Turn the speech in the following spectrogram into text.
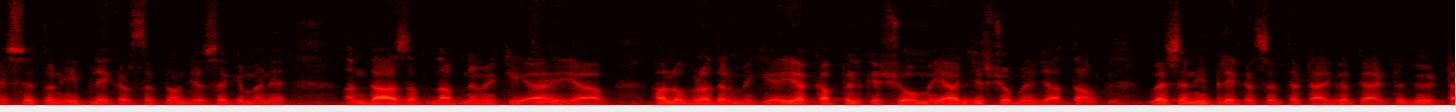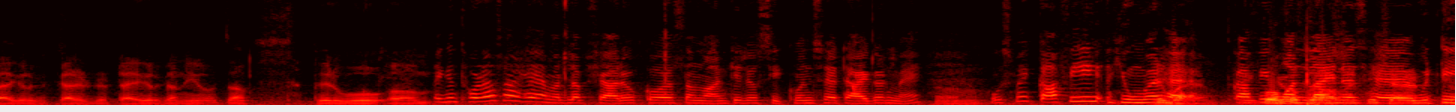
ऐसे तो नहीं प्ले कर सकता हूँ जैसे कि मैंने अंदाज अपना अपने में किया है या हेलो ब्रदर में किया या कपिल के शो में या जिस शो में जाता हूँ वैसे नहीं प्ले कर सकता टाइगर कैरेक्टर क्योंकि टाइगर का कैरेक्टर टाइगर का नहीं होता। फिर वो अम, लेकिन थोड़ा सा है मतलब शाहरुख और सलमान के जो सीक्वेंस है टाइगर में उसमें काफ़ी ह्यूमर है है। काफ़ी वन लाइनर्स है विटी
